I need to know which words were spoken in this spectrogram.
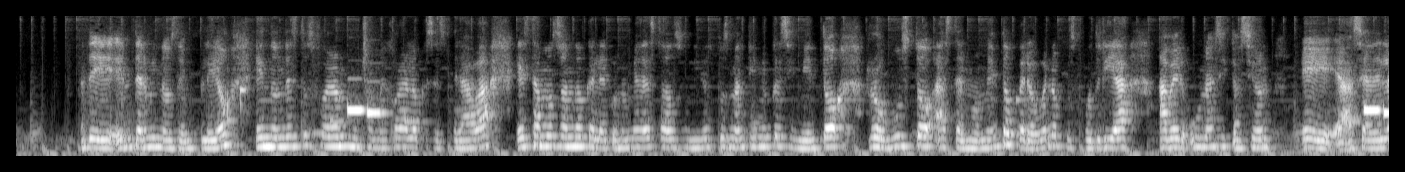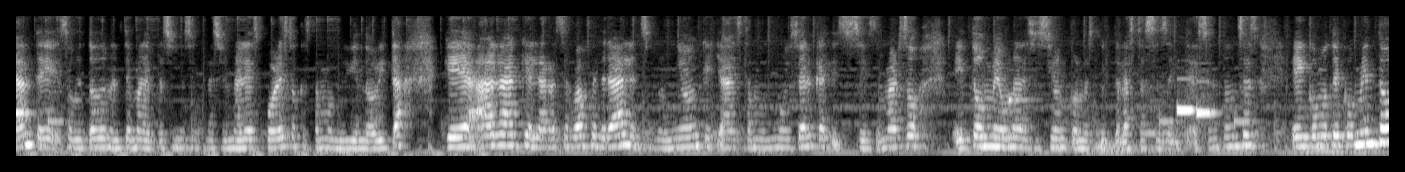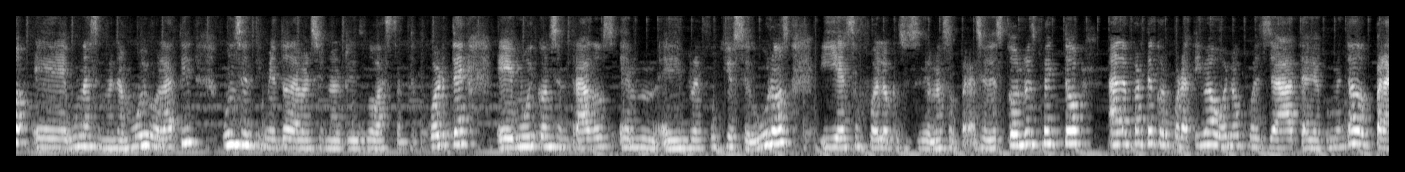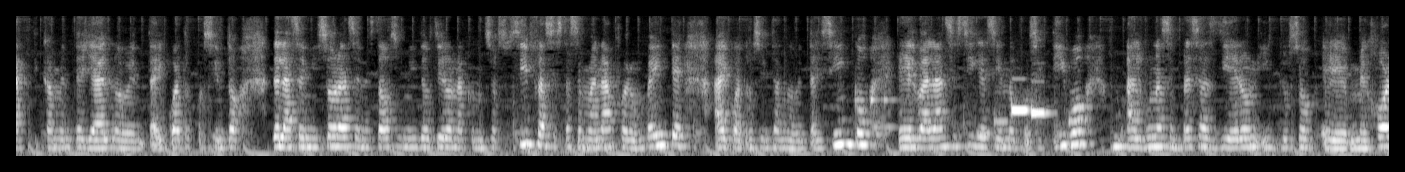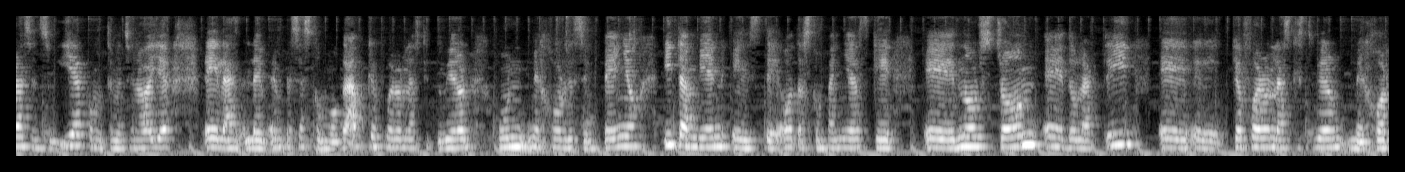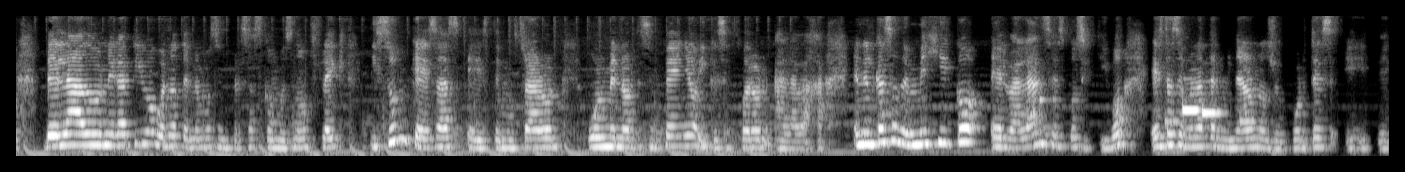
de, en términos de empleo, en donde estos fueron mucho mejor a lo que se esperaba. Está mostrando que la economía de Estados Unidos pues mantiene un crecimiento robusto hasta el momento, pero bueno, pues podría haber una situación eh, hacia adelante, sobre todo en el tema de presiones inflacionarias, por esto que estamos viviendo ahorita, que haga que la Reserva Federal en su reunión, que ya estamos muy cerca, el 16 de marzo, eh, tome una decisión con respecto a las tasas de interés. Entonces, eh, como te comento, una semana muy volátil, un sentimiento de aversión al riesgo bastante fuerte, eh, muy concentrados en, en, refugios seguros y eso fue lo que sucedió en las operaciones. Con respecto a la parte corporativa, bueno, pues ya te había comentado, prácticamente ya el 94% de las emisoras en Estados Unidos dieron a conocer sus cifras, esta semana fueron 20, hay 495, el balance sigue siendo positivo, algunas empresas dieron incluso eh, mejoras en su guía, como te mencionaba ayer, eh, las, empresas como Gap, que fueron las que tuvieron un mejor desempeño y también este, otras compañías que eh, Nordstrom, eh, Dollar Tree, eh, que fueron las que estuvieron mejor. Del lado negativo, bueno, tenemos empresas como Snowflake y Zoom, que esas este, mostraron un menor desempeño y que se fueron a la baja. En el caso de México, el balance es positivo. Esta semana terminaron los reportes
